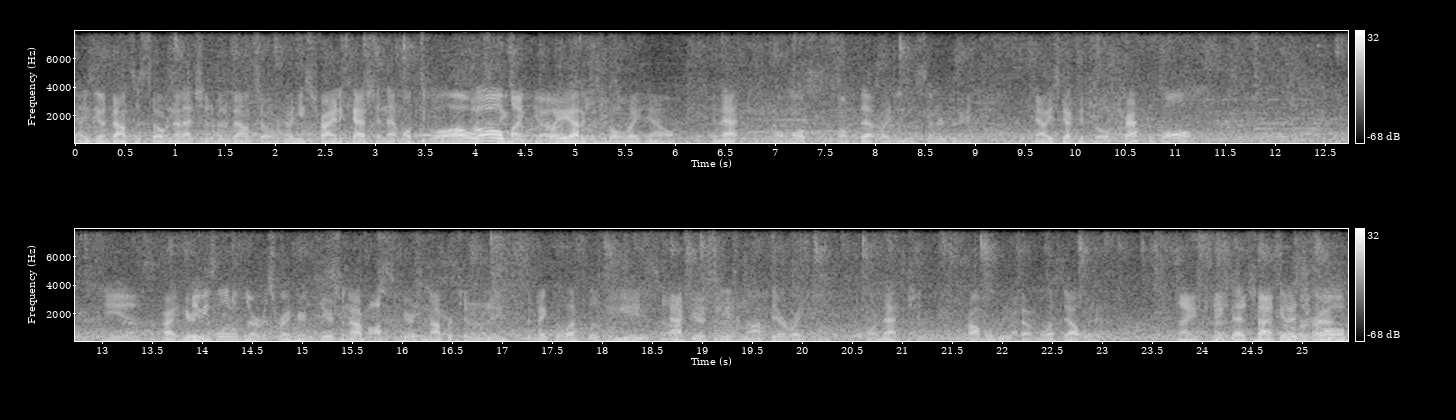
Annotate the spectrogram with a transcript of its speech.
Uh, he's going to bounce this over. Now that should have been a bounce over. Now he's trying to cash in that multi-ball. Oh, it's Oh, my God. way out of Those control right now, and that can almost bumped that right into the center drain. Now he's got control. Trap the ball. He is. All right, here's Maybe he's a little nervous right here. Is Here's an, opp- here's an opportunity to make the left loop. He is not accuracy is not there right now. Oh, and that should probably have found the left outlet. nice. Make uh, that shot. Get a trap. Oh,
